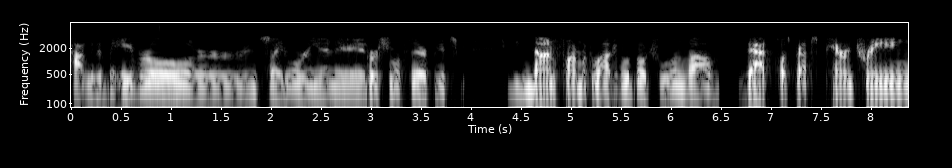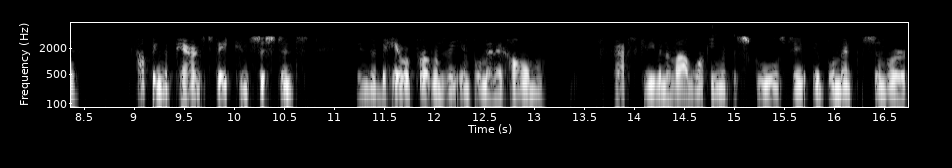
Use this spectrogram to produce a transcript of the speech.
cognitive behavioral or insight oriented personal therapy. It's the non pharmacological approach will involve that plus perhaps parent training, helping the parents stay consistent in the behavioral programs they implement at home. Perhaps can even involve working with the schools to implement similar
